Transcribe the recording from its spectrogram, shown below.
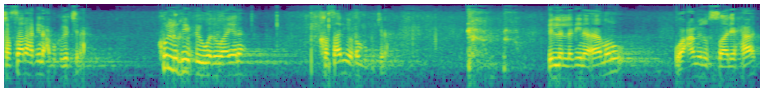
khasaaraha dhinac buu kaga jiraa kulli ruuxii wada waayana khasaarihii o dhan buu ku jiraa ila aladiina aamanuu wacamiluu الصaalixaat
